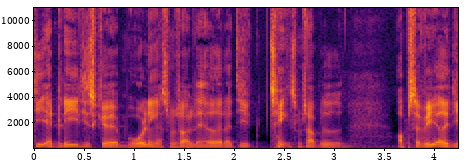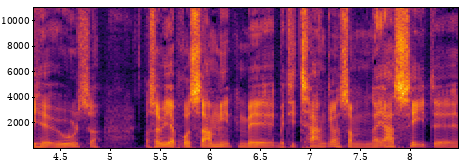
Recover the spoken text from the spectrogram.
de atletiske målinger, som så er lavet, eller de ting, som så er blevet observeret i de her øvelser, og så vil jeg prøve at sammenligne dem med, med de tanker, som når jeg har set øh,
